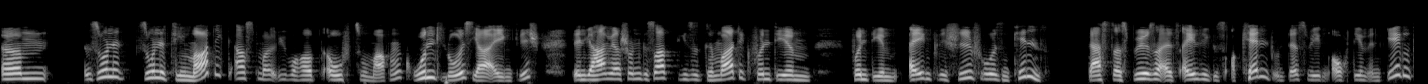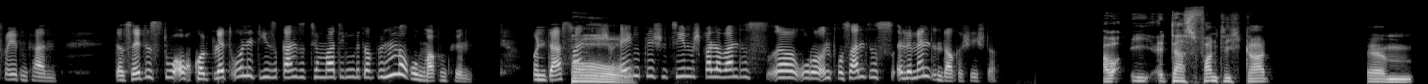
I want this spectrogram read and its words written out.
ähm, so eine, so eine Thematik erstmal überhaupt aufzumachen, grundlos ja eigentlich, denn wir haben ja schon gesagt, diese Thematik von dem, von dem eigentlich hilflosen Kind, das das Böse als einziges erkennt und deswegen auch dem entgegentreten kann, das hättest du auch komplett ohne diese ganze Thematik mit der Behinderung machen können. Und das fand Oh. ich eigentlich ein ziemlich relevantes äh, oder interessantes Element in der Geschichte. Aber äh, das fand ich gerade ähm,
